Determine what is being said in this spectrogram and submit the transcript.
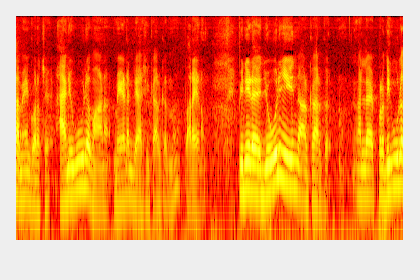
സമയം കുറച്ച് അനുകൂലമാണ് മേടം രാശിക്കാർക്കെന്ന് പറയണം. പിന്നീട് ജോലി ചെയ്യുന്ന ആൾക്കാർക്ക് നല്ല പ്രതികൂല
